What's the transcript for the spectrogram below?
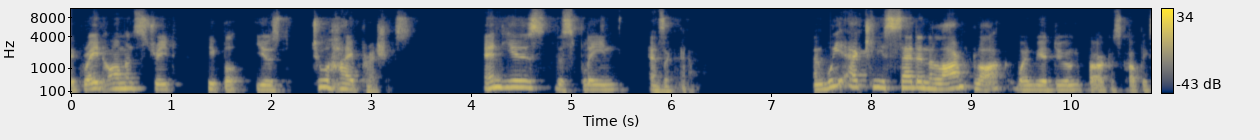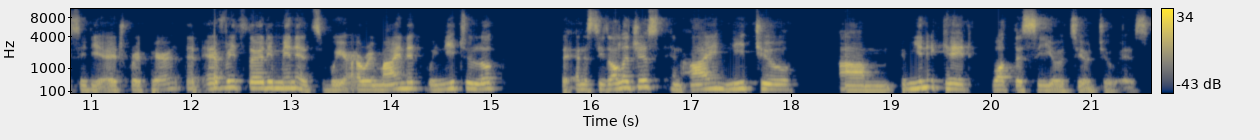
The Great Ormond Street people used too high pressures and use the spleen as a cap. And we actually set an alarm clock when we are doing thoracoscopic CDH repair that every 30 minutes we are reminded we need to look, the anesthesiologist and I need to um, communicate what the CO2 is.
